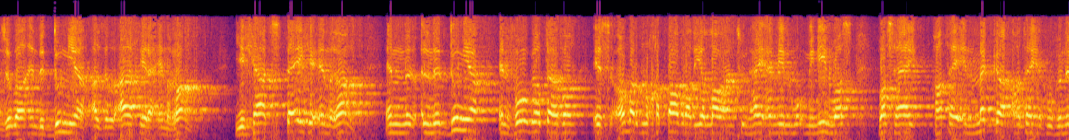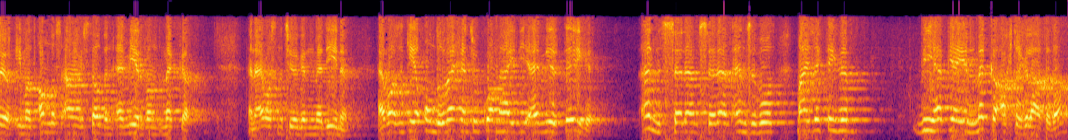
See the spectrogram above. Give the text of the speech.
zowel in de dunya als in de akhira in rang. Je gaat stijgen in rang. En in de dunya, een voorbeeld daarvan is Omar ibn Khattab radiyallahu anhu. Toen hij Amir al-Mu'minin was, was hij, had hij in Mekka had hij een gouverneur. Iemand anders aangesteld, een emir van Mekka. En hij was natuurlijk in Medina. Hij was een keer onderweg en toen kwam hij die emir tegen. En salam, salam enzovoort. Maar hij zegt tegen hem, wie heb jij in Mekka achtergelaten dan?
